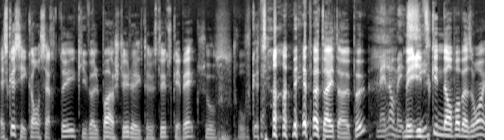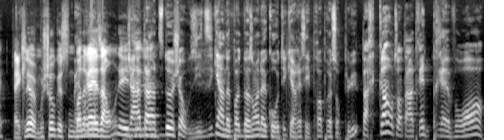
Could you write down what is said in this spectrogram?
est-ce que c'est concerté qui veulent pas acheter l'électricité du Québec? Je trouve que t'en mets peut-être un peu. Mais non, mais, Mais si- il dit qu'ils n'en ont pas besoin. Fait que là, moi, je trouve que c'est une Ben bonne moi, raison. J'ai entendu deux choses. Il dit qu'il n'y en a pas besoin d'un côté qui aurait ses propres surplus. Par contre, ils sont en train de prévoir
